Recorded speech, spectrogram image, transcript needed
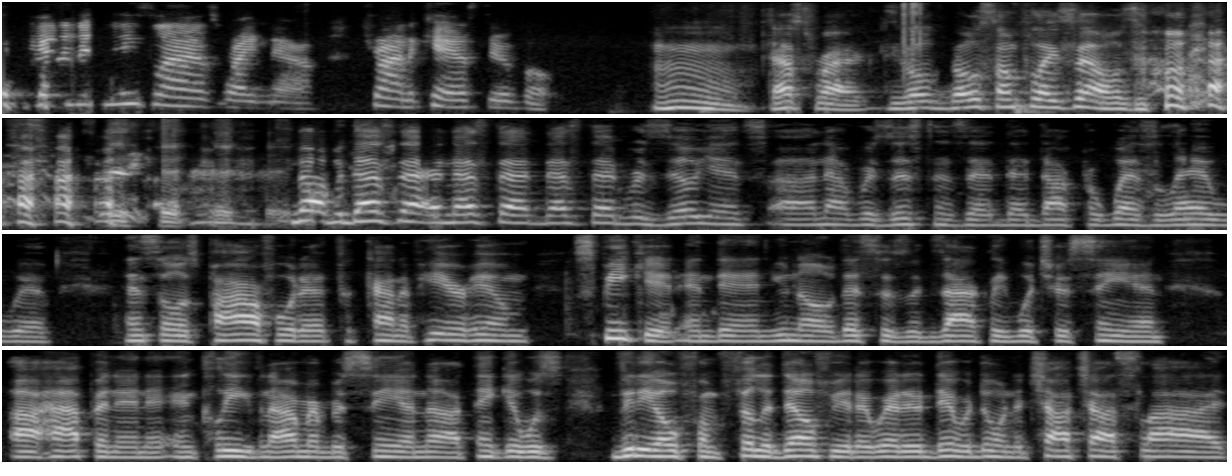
in these lines right now trying to cast their vote. Mm, that's right. Go go someplace else. no, but that's that, and that's that. That's that resilience, uh, that resistance that that Dr. West led with, and so it's powerful to, to kind of hear him speak it, and then you know this is exactly what you're seeing uh, happening in, in Cleveland. I remember seeing, uh, I think it was video from Philadelphia that where they, they were doing the cha cha slide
